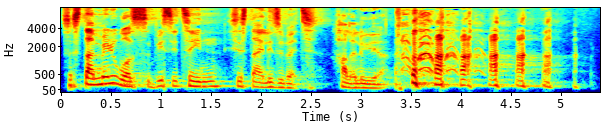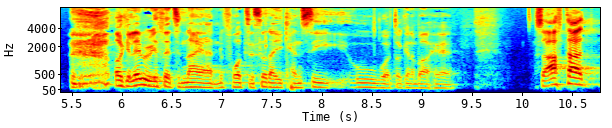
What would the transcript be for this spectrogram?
Sister Mary was visiting Sister Elizabeth. Hallelujah. okay, let me read 39 and 40 so that you can see who we're talking about here. So after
